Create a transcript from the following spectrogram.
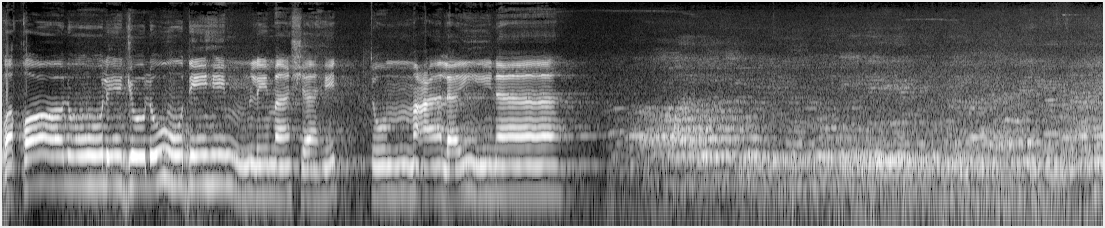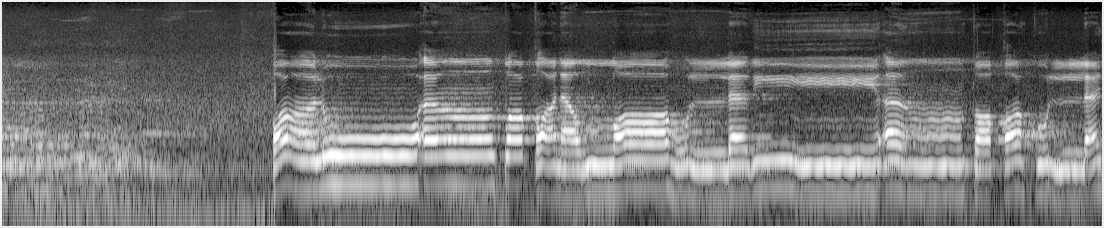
وقالوا لجلودهم لم شهدتم علينا؟ قالوا أنطقنا الله الذي أنطق كل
